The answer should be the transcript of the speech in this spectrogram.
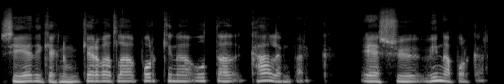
Séði gegnum gerfalla borgina út að Kalenberg, Esju Vínaborgar,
